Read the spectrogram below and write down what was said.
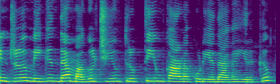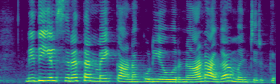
இன்று மிகுந்த மகிழ்ச்சியும் திருப்தியும் காணக்கூடியதாக இருக்குது நிதியில் சிறத்தன்மை காணக்கூடிய ஒரு நாளாக அமைஞ்சிருக்கு.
